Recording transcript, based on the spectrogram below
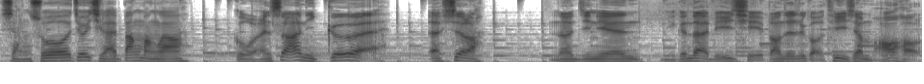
想说就一起来帮忙啦。果然是安妮哥哎，哎谢了。那今天你跟黛比一起帮这只狗剃一下毛好了，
